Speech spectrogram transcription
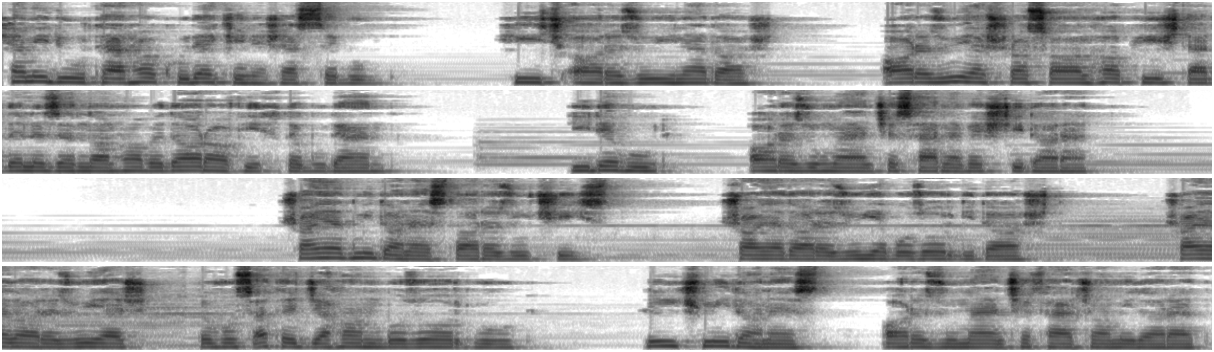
کمی دورترها کودکی نشسته بود. هیچ آرزویی نداشت. آرزویش را سالها پیش در دل زندانها به دار آویخته بودند. دیده بود آرزو من چه سرنوشتی دارد. شاید می‌دانست آرزو چیست. شاید آرزوی بزرگی داشت. شاید آرزویش به وسعت جهان بزرگ بود. لیک می‌دانست آرزو من چه فرجامی دارد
